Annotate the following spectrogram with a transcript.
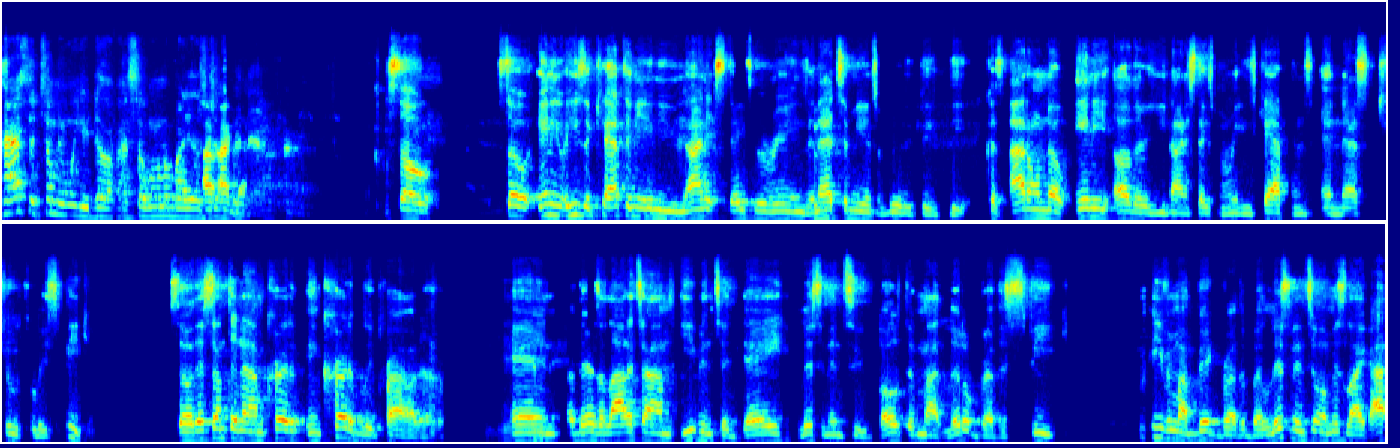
Pastor, tell me when you're done, I so nobody else jump in there. So so anyway, he's a captain in the United States Marines, and that to me is a really big deal because I don't know any other United States Marines captains, and that's truthfully speaking. So that's something that I'm cred- incredibly proud of. Yeah. And there's a lot of times, even today, listening to both of my little brothers speak, even my big brother, but listening to him, it's like I,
